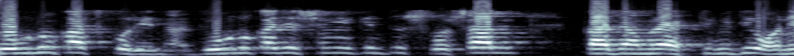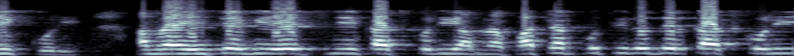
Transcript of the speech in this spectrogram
যৌন কাজ করি না। যৌন কাজের সঙ্গে কিন্তু সোশ্যাল কাজ আমরা অ্যাক্টিভিটি অনেক করি। আমরা এইচআইভি এইডস নিয়ে কাজ করি, আমরা পাচার প্রতিরোধের কাজ করি,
